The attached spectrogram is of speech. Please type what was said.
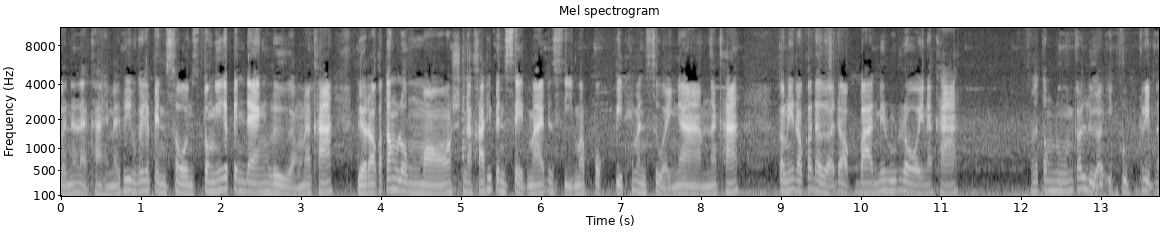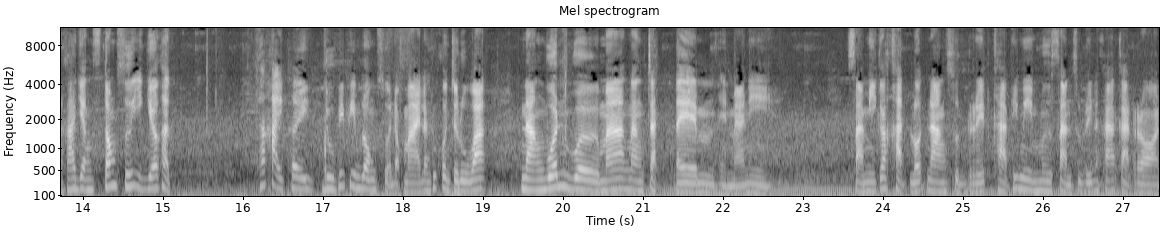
อ นั่นแหละค่ะ เห็นไหมพี่มันก็จะเป็นโซน ตรงนี้จะเป็นแดงเหลืองนะคะ เดี๋ยวเราก็ต้องลงมอชนะคะ ที่เป็นเศษไม้เป็นสีมาปกปิดให้มันสวยงามนะคะ ตรงนี้เราก็เหลือดอกบานไม่รู้โรยนะคะ แล้วตรงนู้นก็เหลืออีกกรุบกริบนะคะ ยังต้องซื้ออีกเยอะค่ะ ถ้าใครเคยดูพี่พิมพ์ลงสวนดอกไม้แล้วทุกคนจะรู้ว่านางเวิ้นเวอร์มากนางจัดเต็มเห็นไหมนี่สามีก็ขัดรถนางสุดฤทธิ์ค่ะ พี่มีมือสั่นสุดฤทธิ์นะคะ อากาศร้อน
